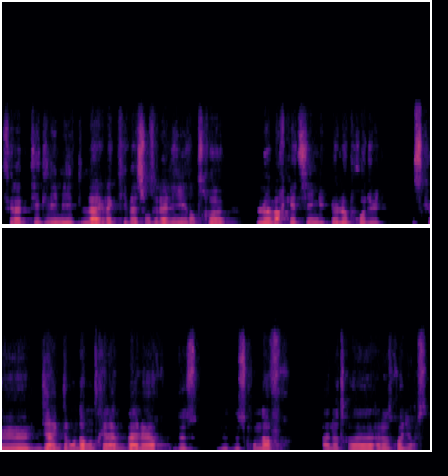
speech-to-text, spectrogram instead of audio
c'est la petite limite. L'activation, c'est la limite entre le marketing et le produit. Parce que directement, on doit montrer la valeur de, de, ce qu'on offre à notre, à notre audience.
